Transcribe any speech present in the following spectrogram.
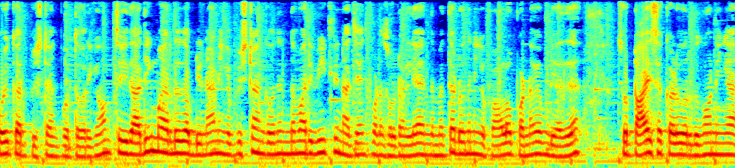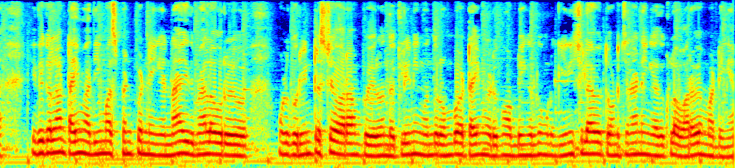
கோய்கார் ஃபிஷ் டேங்க் பொறுத்த வரைக்கும். ஸோ இது அதிகமாக இருந்தது அப்படின்னா நீங்கள் ஃபிஷ் டேங்க் வந்து இந்த மாதிரி வீக்லி நான் சேஞ்ச் பண்ண சொல்கிறேன் இல்லையா? இந்த மெத்தட் வந்து நீங்கள் ஃபாலோ பண்ணவே முடியாது. ஸோ டாய்ஸை கழுவுறதுக்கும் நீங்கள் இதுக்கெல்லாம் டைம் அதிகமாக ஸ்பெண்ட் பண்ணிங்கன்னா இது மேலே ஒரு உங்களுக்கு ஒரு இன்ட்ரெஸ்ட்டே வராமல் போயிடும் இந்த க்ளீனிங் வந்து ரொம்ப டைம் எடுக்கும் அப்படிங்கிறது உங்களுக்கு இனிஷியலாகவே தோணுச்சுன்னா நீங்கள் அதுக்குள்ளே வரவே மாட்டீங்க.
